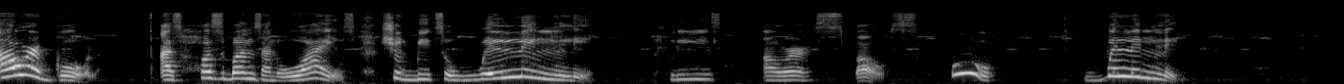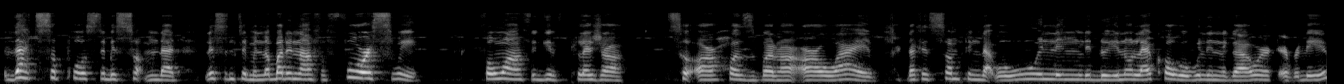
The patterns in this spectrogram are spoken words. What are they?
our goal as husbands and wives should be to willingly please our spouse. Ooh, willingly. That's supposed to be something that, listen to me, nobody now for force we for one to give pleasure to our husband or our wife. That is something that we willingly do. You know, like how we willingly go work every day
